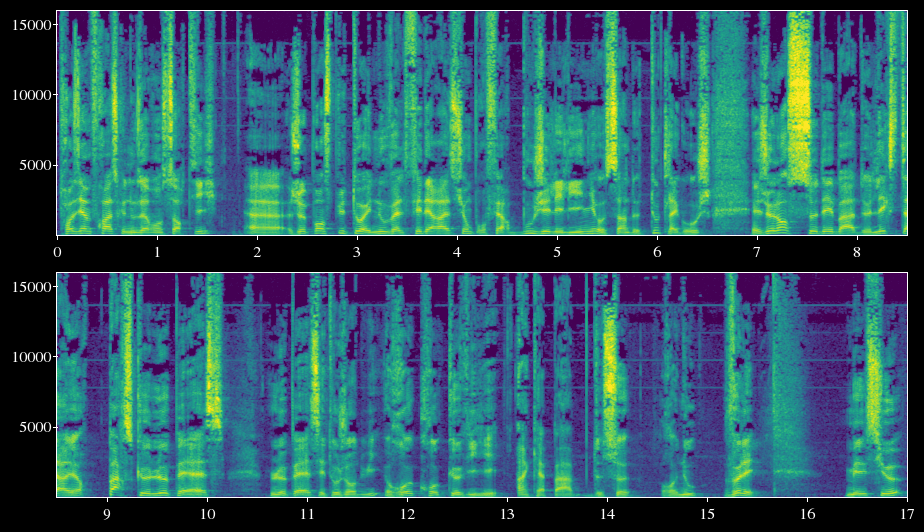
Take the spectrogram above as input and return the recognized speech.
Troisième phrase que nous avons sortie euh, Je pense plutôt à une nouvelle fédération pour faire bouger les lignes au sein de toute la gauche. Et je lance ce débat de l'extérieur parce que le PS, le PS est aujourd'hui recroquevillé, incapable de se renouveler. Messieurs,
